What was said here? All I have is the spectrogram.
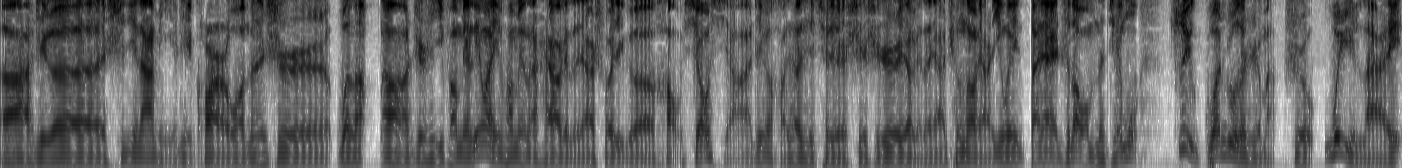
啊，这个十几纳米这块儿我们是稳了啊，这是一方面。另外一方面呢，还要给大家说一个好消息啊，这个好消息确确实实要给大家称道一下，因为大家也知道我们的节目最关注的是什么？是未来。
